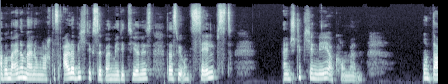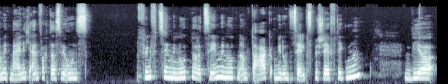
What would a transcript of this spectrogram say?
Aber meiner Meinung nach das Allerwichtigste beim Meditieren ist, dass wir uns selbst ein Stückchen näher kommen. Und damit meine ich einfach, dass wir uns 15 Minuten oder 10 Minuten am Tag mit uns selbst beschäftigen. Wir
